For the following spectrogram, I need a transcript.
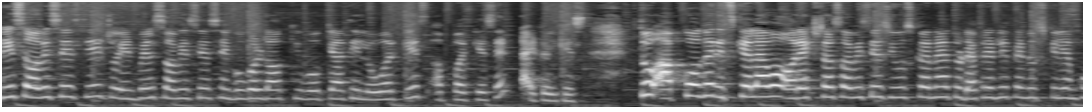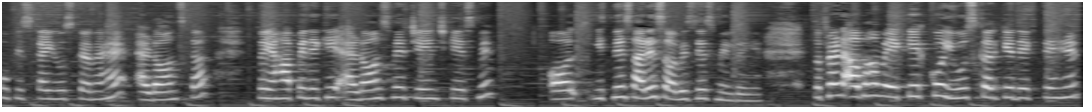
थ्री सर्विसेज़ थे, जो इनबिल्ट सर्विसेज़ हैं गूगल डॉक की, वो क्या थी? Lower case upper case and title case तो आपको अगर इसके अलावा और एक्स्ट्रा सर्विसेज़ यूज़ करना है तो डेफिनेटली फ्रेंड उसके लिए हमको किसका यूज़ करना है? एडॉन्स का. तो यहाँ पे देखिए एडॉन्स में चेंज केस में और इतने सारे सर्विसेज़ मिल रही हैं. तो फ्रेंड अब हम एक एक को यूज़ करके देखते हैं.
